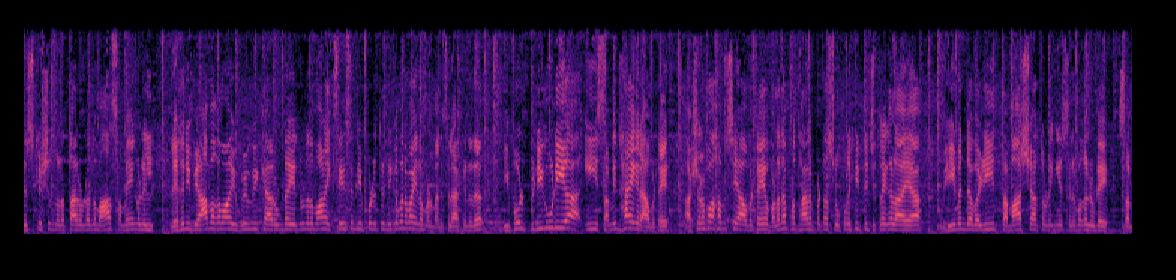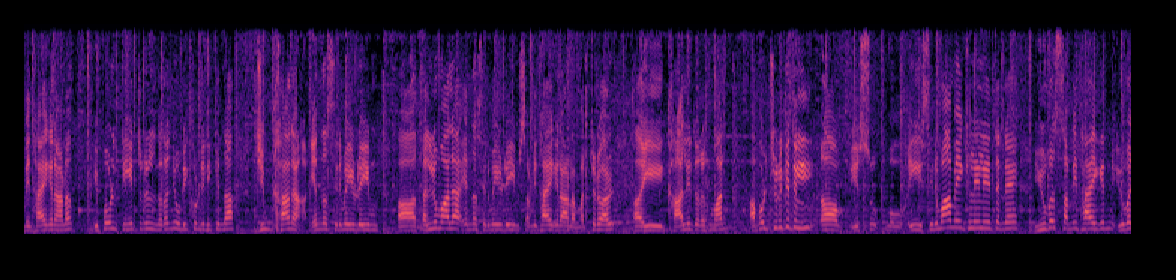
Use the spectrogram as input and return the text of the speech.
ഡിസ്കഷൻ നടത്താറുണ്ടെന്നും ആ സമയങ്ങളിൽ ലഹരി വ്യാപകമായി ഉപയോഗിക്കാറുണ്ട് എന്നുള്ളതുമാണ് എക്സൈസിന്റെ ഇപ്പോഴത്തെ നിഗമനമായി നമ്മൾ മനസ്സിലാക്കുന്നത്. ഇപ്പോൾ പിടികൂടിയ ഈ സംവിധായകരാവട്ടെ അഷ്റഫ ഹംസ ആവട്ടെ വളരെ പ്രധാനപ്പെട്ട സൂപ്പർ ഹിറ്റ് ചിത്രങ്ങളായ ഭീമന്റെ വഴി തമാശ തുടങ്ങിയ സിനിമകളുടെ സംവിധായകനാണ്. ഇപ്പോൾ തിയേറ്ററിൽ നിറഞ്ഞുകൂടിക്കൊണ്ടിരിക്കുന്ന ജിംഖാന എന്ന സിനിമയുടെയും തല്ലുമാല എന്ന സിനിമയുടെയും സംവിധായകനാണ് മറ്റൊരാൾ ഈ ഖാലിദ് റഹ്മാൻ. അപ്പോൾ ചുരുക്കത്തിൽ ഈ സിനിമാ മേഖലയിലെ തന്നെ യുവ സംവിധായകൻ യുവ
